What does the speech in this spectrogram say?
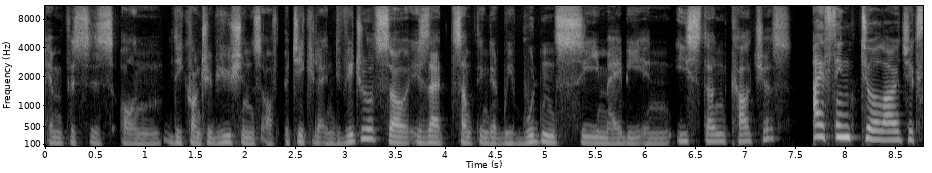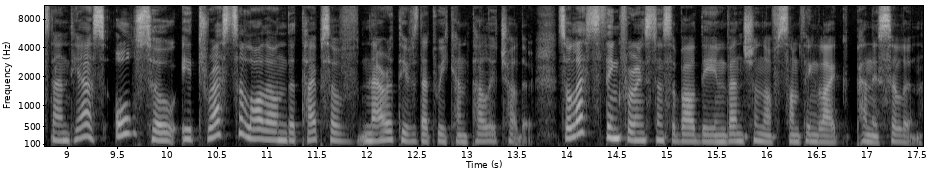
emphasis on the contributions of particular individuals. So, is that something that we wouldn't see maybe in Eastern cultures? I think to a large extent, yes. Also, it rests a lot on the types of narratives that we can tell each other. So let's think, for instance, about the invention of something like penicillin,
